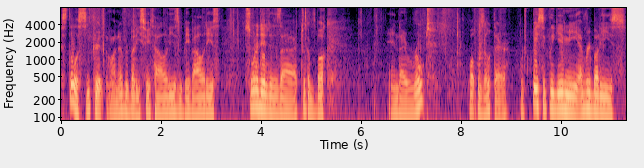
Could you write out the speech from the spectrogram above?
still a secret on everybody's fatalities and babalities. So what I did is uh, I took a book and I wrote what was out there, which basically gave me everybody's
